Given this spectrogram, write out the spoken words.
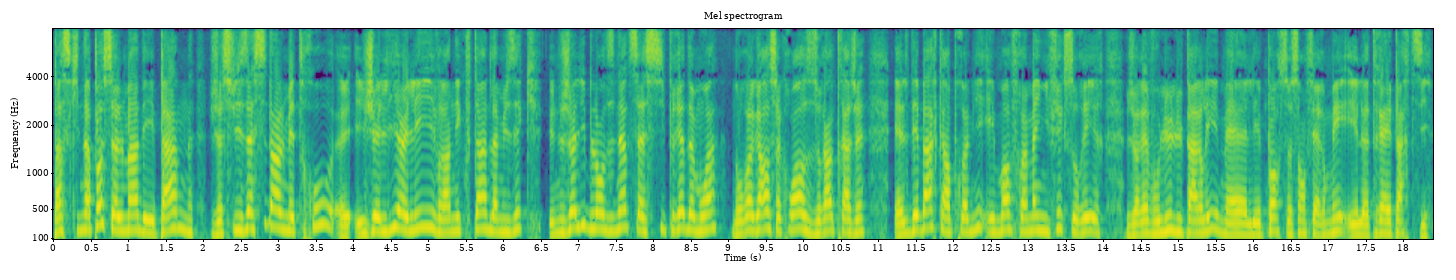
Parce qu'il n'a pas seulement des pannes, je suis assis dans le métro euh, et je lis un livre en écoutant de la musique. Une jolie blondinette s'assit près de moi. Nos regards se croisent durant le trajet. Elle débarque en premier et m'offre un magnifique sourire. J'aurais voulu lui parler, mais les portes se sont fermées et le train est parti.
